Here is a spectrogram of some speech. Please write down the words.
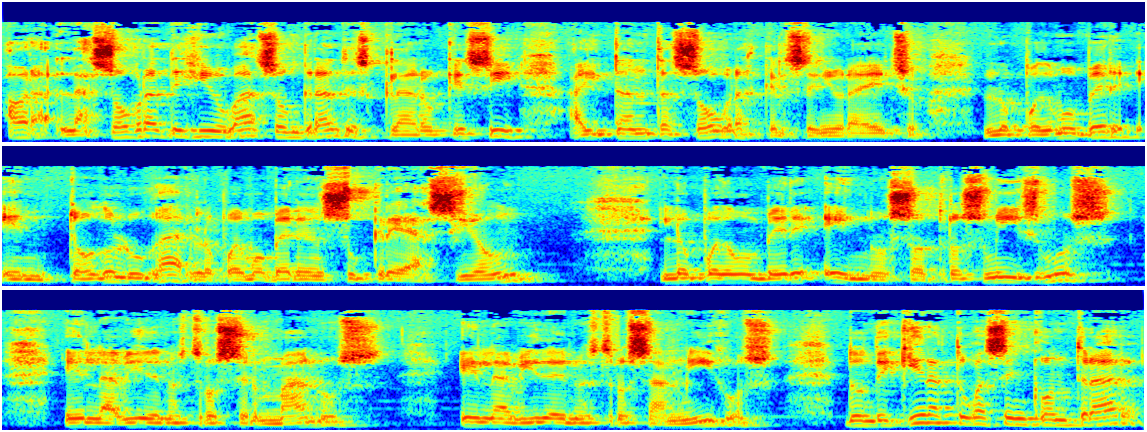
Ahora, las obras de Jehová son grandes, claro que sí. Hay tantas obras que el Señor ha hecho. Lo podemos ver en todo lugar, lo podemos ver en su creación, Lo podemos ver en nosotros mismos, en la vida de nuestros hermanos, en la vida de nuestros amigos. Donde quiera tú vas a encontrar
